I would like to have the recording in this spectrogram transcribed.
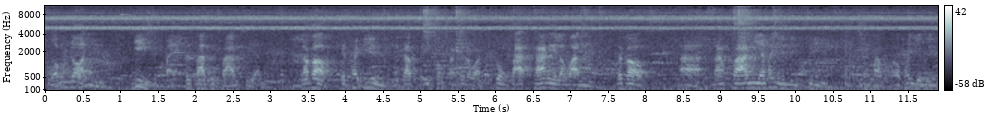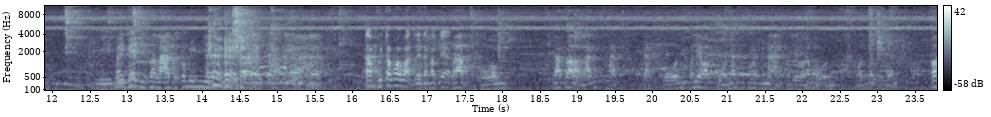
สวมยอดอีกยี่ สิบแปดเป็นสามสิบสามเสียง แล้วก็เป็นพระอินทร์นะครับเป็นทรงช้างเอราวัณทรงช้างเอราวัณแล้วก็อ่านางฟ้าเมียพระอินทร์อีกสี่นะครับเอาพระอินทร์นี่มีไม่แค่อิสลามแต่ก็มีเมียสี่อ่าตามพุทธประวัติเลยนะครับเนี่ยครับผมแล้วก็หลังถัดจากโขนเขาเรียกว่าโขนนะข้างหน้าเขาเรียกว่าโขนโขนตะเคียนก็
